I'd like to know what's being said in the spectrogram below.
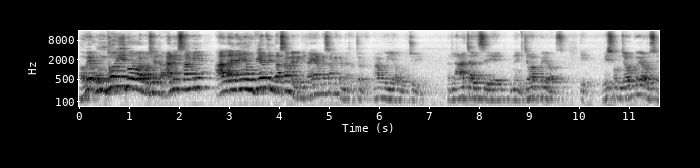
હવે ઊંધો ઈ દોરવાનો છે, તો આની સામે આ લાઈન અહીંયા ઊભી હતી ને તો સામે વીકી અહીંયા આપણે સામે કરી નાખો. ચલો આવો એ આવો જોઈએ. એટલે આ ચાલશે, નહીં, જવાબ કયો આવશે? એ. વિશ્વમ જવાબ કયો આવશે?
